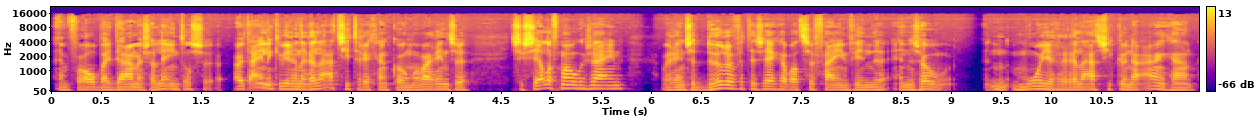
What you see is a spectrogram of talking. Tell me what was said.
en vooral bij dames alleen, dat ze uiteindelijk weer in een relatie terecht gaan komen waarin ze zichzelf mogen zijn, waarin ze durven te zeggen wat ze fijn vinden en zo een mooiere relatie kunnen aangaan.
